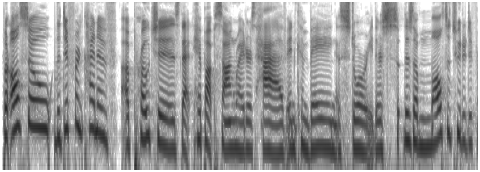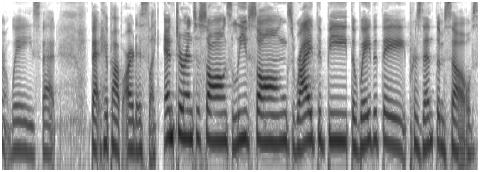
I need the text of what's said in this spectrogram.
but also the different kind of approaches that hip hop songwriters have in conveying a story. There's there's a multitude of different ways that that hip hop artists like enter into songs, leave songs, ride the beat, the way that they present themselves.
